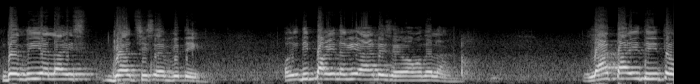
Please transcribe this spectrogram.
then realize God sees everything. Kung hindi pa kayo naging honest, ewan ko na lang. Lahat tayo dito.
